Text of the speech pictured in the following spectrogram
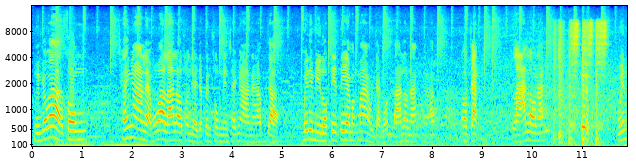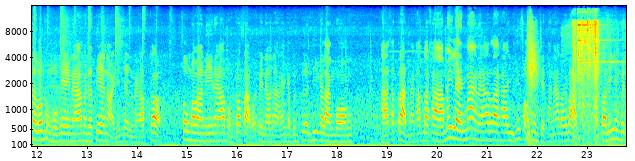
เหมือนกับว่าทรง ใช้งานแหละเพราะว่าร้านเราส่วนใหญ่จะเป็นทรงเน้นใช้งานนะครับ จะไม่ได้มีรถเตี้ยๆมากๆออกจากรถร้านเรานักนะครับออกจากร้านเรานัก เว้นแต่รถของผมเองนะครับมันจะเตี้ยหน่อยนิดนึงนะครับ ก็ทรงประมาณนี้นะครับ ผมก็ฝากไว้เป็นแนวทางให้กับเพื่อนๆที่กำลังมองหาสตรัทนะครับ ราคาไม่แรงมากนะฮะราคาอยู่ที่ 27,500 บาท ตอนนี้ยังเป็น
